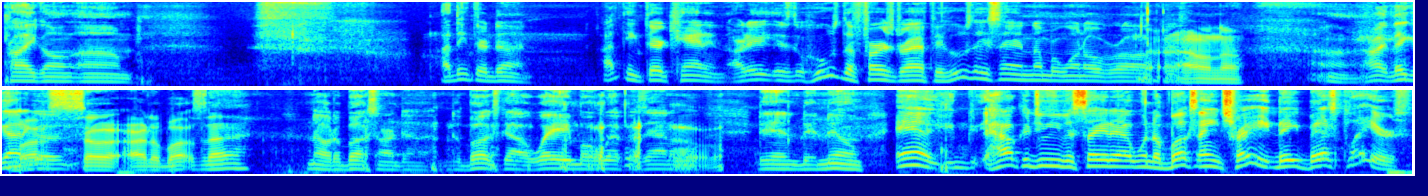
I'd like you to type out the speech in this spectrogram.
probably gonna. Um, I think they're done. I think they're canon. Are they? Is who's the first draft pick? Who's they saying number one overall? I don't know. Uh, all right, they gotta go. so are the Bucks done? No, the Bucks aren't done. The Bucks got way more weapons animal than than them. And how could you even say that when the Bucks ain't trade they best players?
